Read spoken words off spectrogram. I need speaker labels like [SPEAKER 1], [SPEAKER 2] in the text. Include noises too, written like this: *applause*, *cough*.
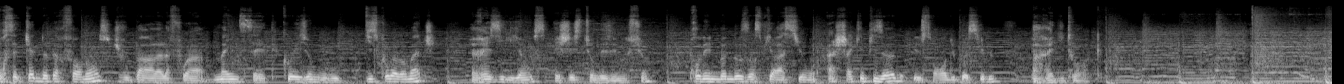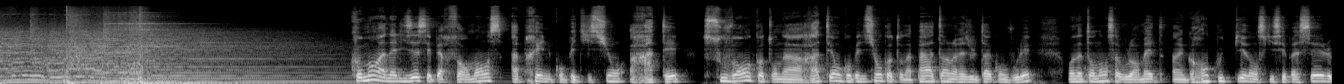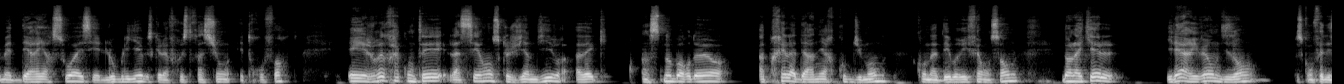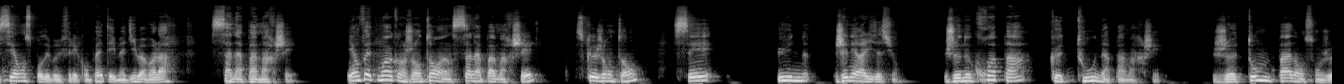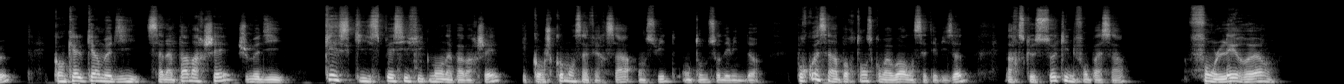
[SPEAKER 1] Pour cette quête de performance, je vous parle à la fois mindset, cohésion de groupe, discours d'avant-match, résilience et gestion des émotions. Prenez une bonne dose d'inspiration à chaque épisode, ils sont rendus possibles par Ready to Rock. Comment analyser ses performances après une compétition ratée? Souvent, quand on a raté en compétition, quand on n'a pas atteint le résultat qu'on voulait, on a tendance à vouloir mettre un grand coup de pied dans ce qui s'est passé, le mettre derrière soi, essayer de l'oublier parce que la frustration est trop forte. Et je voudrais te raconter la séance que je viens de vivre avec un snowboarder après la dernière Coupe du Monde qu'on a débriefé ensemble, dans laquelle il est arrivé en me disant, parce qu'on fait des séances pour débriefer les compètes, et il m'a dit, bah voilà, ça n'a pas marché. Et en fait, moi, quand j'entends un ça n'a pas marché, ce que j'entends, c'est une généralisation. Je ne crois pas que tout n'a pas marché. Je tombe pas dans son jeu. Quand quelqu'un me dit ça n'a pas marché, je me dis qu'est-ce qui spécifiquement n'a pas marché? Et quand je commence à faire ça, ensuite, on tombe sur des mines d'or. Pourquoi c'est important ce qu'on va voir dans cet épisode? Parce que ceux qui ne font pas ça font l'erreur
